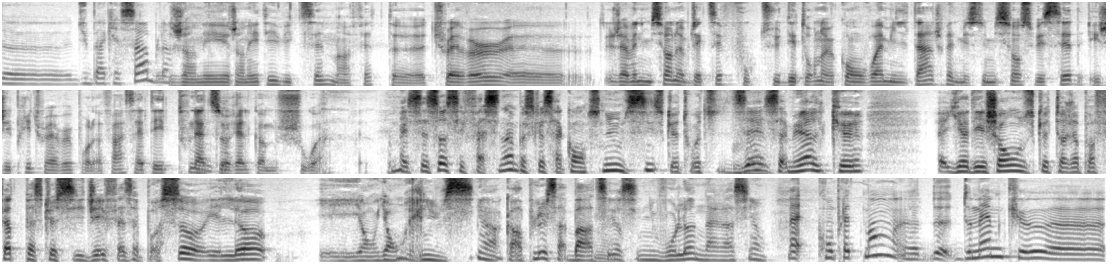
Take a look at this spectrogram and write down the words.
de, du bac à sable. J'en ai, j'en ai été victime, en fait. Euh, Trevor, euh, j'avais une mission, un objectif, il faut que tu détournes un convoi militaire. J'ai fait une mission suicide et j'ai pris Trevor pour le faire. Ça a été tout naturel comme choix. Mais c'est ça, c'est fascinant parce que ça continue aussi ce que toi tu disais, Samuel, que euh, il y a des choses que tu n'aurais pas faites parce que CJ faisait pas ça. Et là, ils ont, réussi encore plus à bâtir ces niveaux-là de narration. Ben, complètement. De, même que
